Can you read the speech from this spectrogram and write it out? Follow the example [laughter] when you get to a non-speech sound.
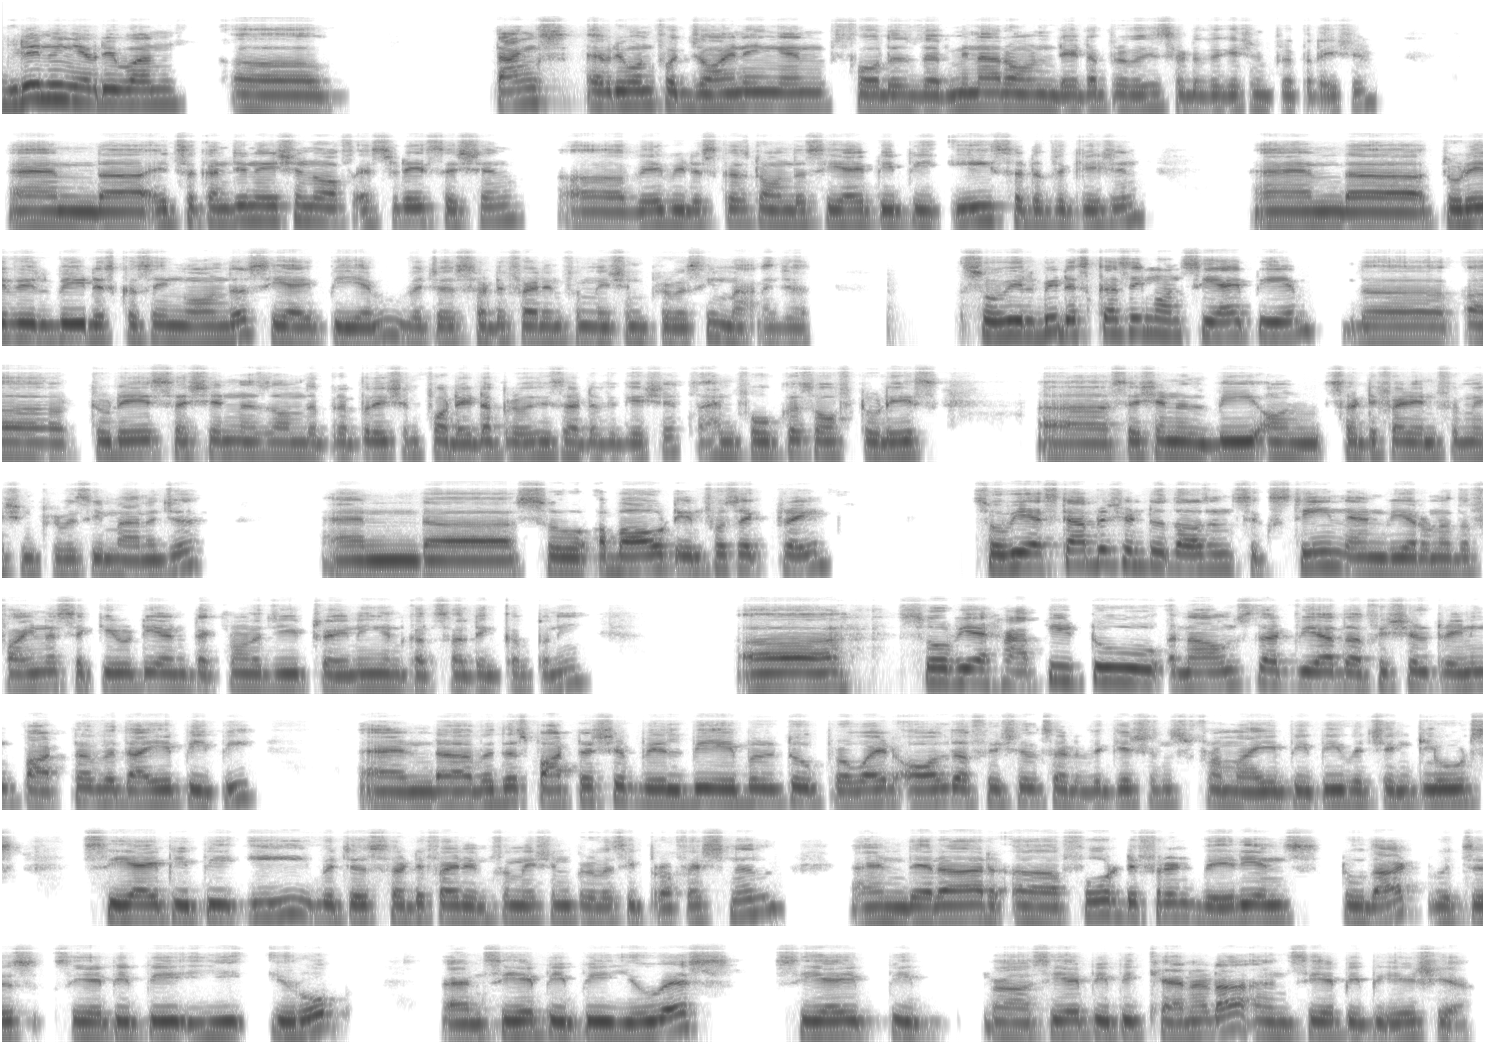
Good evening, everyone. Uh, thanks everyone for joining and for this webinar on data privacy certification preparation. And uh, it's a continuation of yesterday's session uh, where we discussed on the CIPP-E certification. And uh, today we'll be discussing on the CIPM, which is Certified Information Privacy Manager. So we'll be discussing on CIPM. The uh, today's session is on the preparation for data privacy certifications and focus of today's uh, session will be on Certified Information Privacy Manager. And uh, so about InfoSec Train. So we established in 2016 and we are one of the finest security and technology training and consulting company. Uh, so we are happy to announce that we are the official training partner with IAPP and uh, with this partnership, we'll be able to provide all the official certifications from IAPP, which includes CIPP-E, which is Certified Information Privacy Professional. And there are uh, four different variants to that, which is CIPP-E Europe and CIPP US, CIP, uh, CIPP Canada, and CIPP Asia.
